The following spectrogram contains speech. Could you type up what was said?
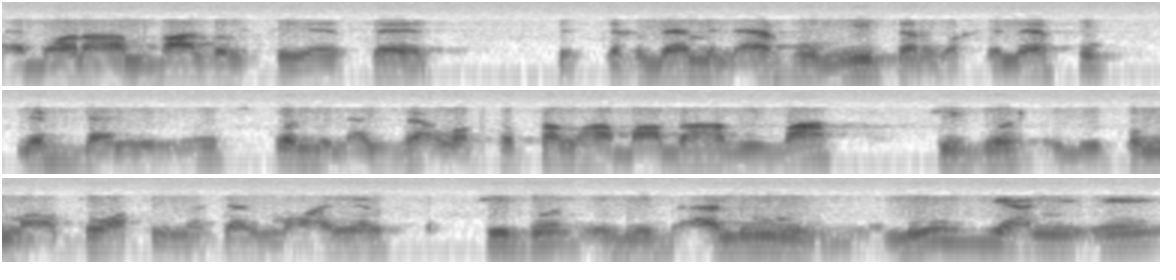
عبارة عن بعض القياسات باستخدام الأفوميتر وخلافه. نبدأ نقيس كل الأجزاء واتصالها بعضها ببعض في جزء بيكون مقطوع في مكان معين في جزء بيبقى loose loose يعني إيه؟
